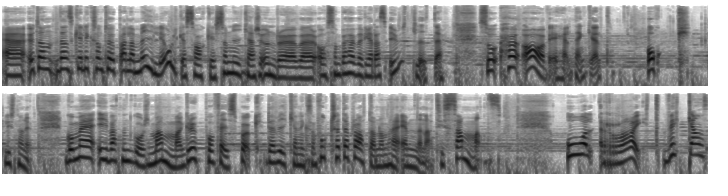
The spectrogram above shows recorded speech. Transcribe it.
Eh, utan den ska liksom ta upp alla möjliga olika saker som ni kanske undrar över och som behöver redas ut lite. Så hör av er helt enkelt. Och lyssna nu. Gå med i Vattnet Gårds mammagrupp på Facebook där vi kan liksom fortsätta prata om de här ämnena tillsammans. All right, veckans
